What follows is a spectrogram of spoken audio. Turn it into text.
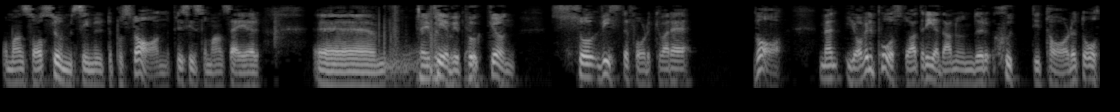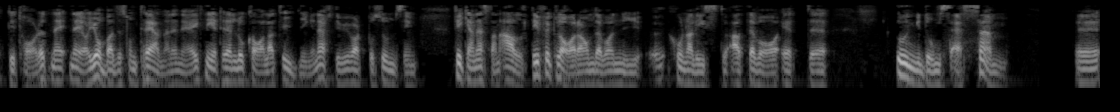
om man sa Sumsim ute på stan, precis som man säger eh, TV-pucken, så visste folk vad det var. Men jag vill påstå att redan under 70-talet och 80-talet när, när jag jobbade som tränare, när jag gick ner till den lokala tidningen efter vi varit på Sumsim, fick jag nästan alltid förklara om det var en ny eh, journalist att det var ett eh, ungdoms-SM. Eh,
